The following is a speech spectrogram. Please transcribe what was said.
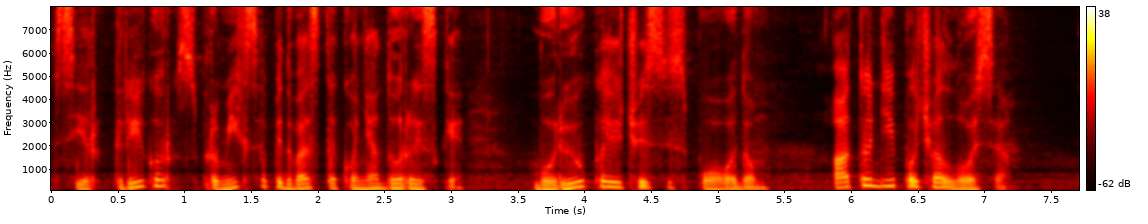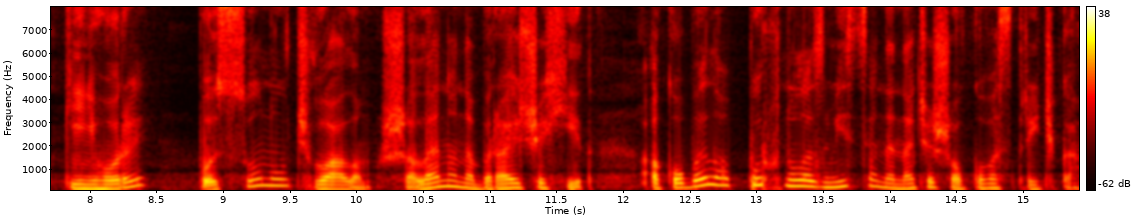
Сір Грігор спромігся підвести коня до риски, борюкаючись із поводом. А тоді почалося. Кінь гори посунув чвалом, шалено набираючи хід, а кобила пурхнула з місця, неначе шовкова стрічка.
